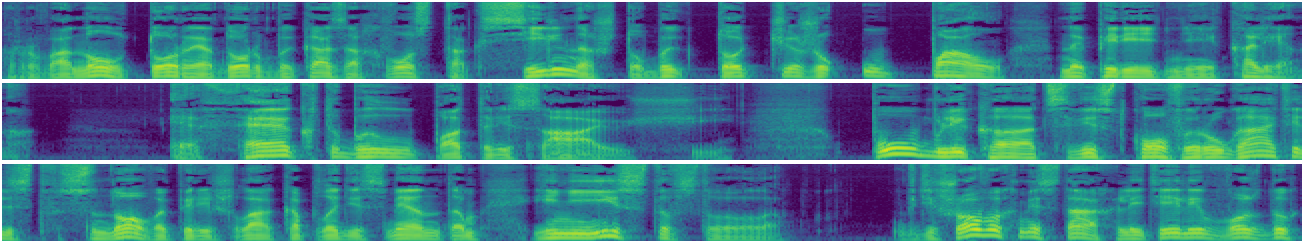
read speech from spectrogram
рванул Тореадор быка за хвост так сильно, что бык тотчас же упал на переднее колено. Эффект был потрясающий. Публика от свистков и ругательств снова перешла к аплодисментам и неистовствовала. В дешевых местах летели в воздух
